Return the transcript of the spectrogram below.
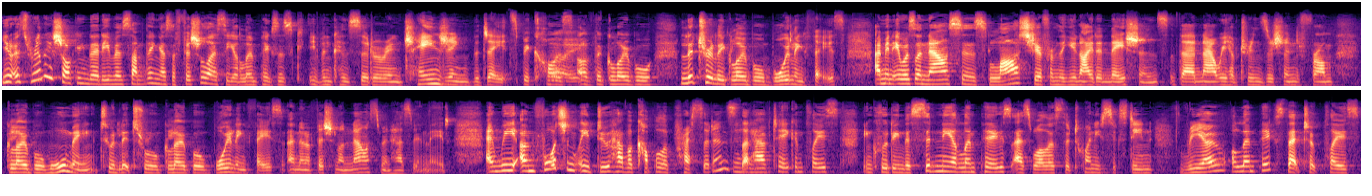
You know, it's really shocking that even something as official as the Olympics is even considering changing the dates because Right. of the global, literally global boiling phase. I mean, it was announced since last year from the United Nations that now we have transitioned from global warming to a literal global boiling phase, and an official announcement has been made. And we unfortunately do have a couple of precedents that have taken place, including the Sydney Olympics as well as the 2016 Rio Olympics that took place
